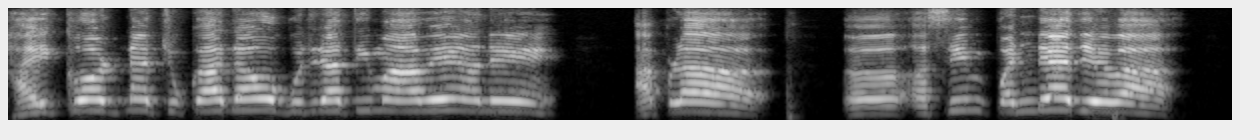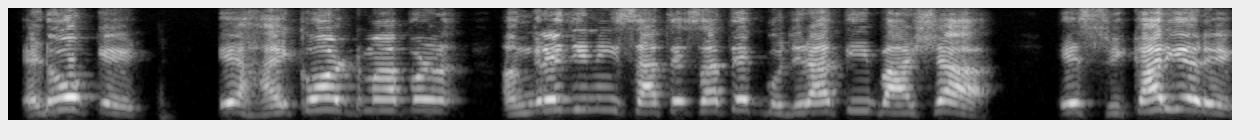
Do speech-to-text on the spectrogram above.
હાઈકોર્ટના ચુકાદાઓ ગુજરાતીમાં આવે અને આપણા અસીમ પંડ્યા જેવા એડવોકેટ એ હાઈકોર્ટમાં પણ અંગ્રેજીની સાથે સાથે ગુજરાતી ભાષા એ સ્વીકાર્ય રહે.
